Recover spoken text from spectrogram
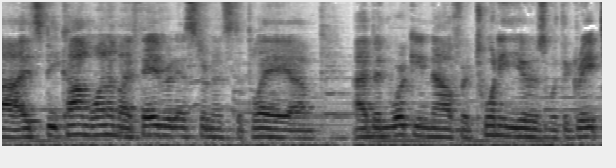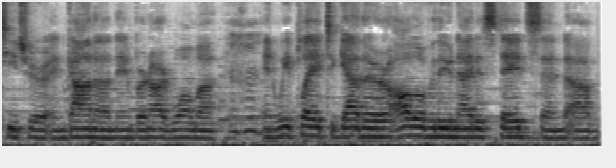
Uh, it's become one of my favorite instruments to play. Um, I've been working now for 20 years with a great teacher in Ghana named Bernard Woma, and we play together all over the United States. And um,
